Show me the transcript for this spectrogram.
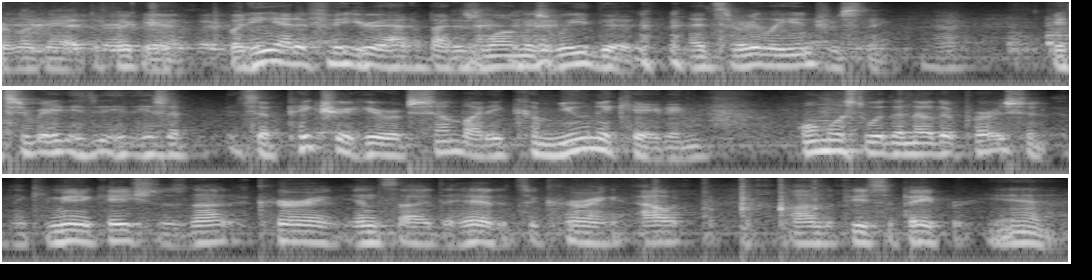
After looking at the picture. Yeah, but he had to figure it out about as long as we did. That's really interesting. It's, it, it is a, it's a picture here of somebody communicating almost with another person. And the communication is not occurring inside the head, it's occurring out on the piece of paper. Yeah.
